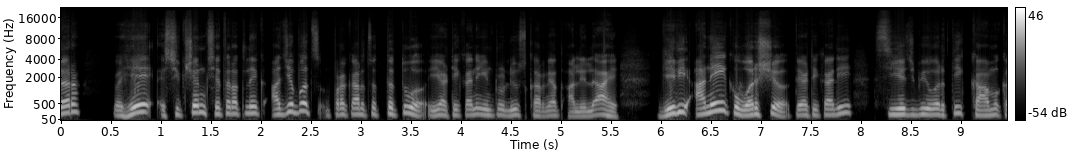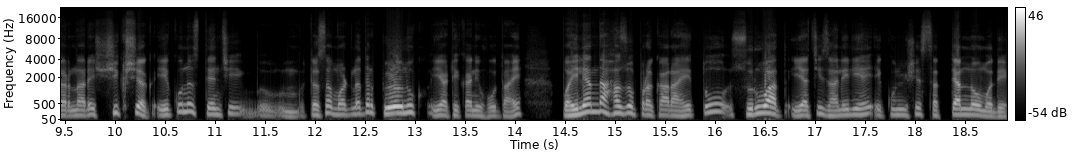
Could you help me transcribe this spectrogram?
तर हे शिक्षण क्षेत्रातलं एक अजबच प्रकारचं तत्व या ठिकाणी इंट्रोड्यूस करण्यात आलेलं आहे. गेली अनेक वर्ष त्या ठिकाणी सी एच बीवरती काम करणारे शिक्षक एकूणच त्यांची तसं म्हटलं तर पिळवणूक या ठिकाणी होत आहे. पहिल्यांदा हा जो प्रकार आहे तो सुरुवात याची झालेली आहे एकोणीसशे सत्त्याण्णवमध्ये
